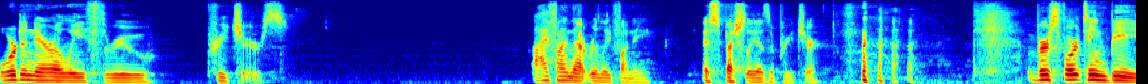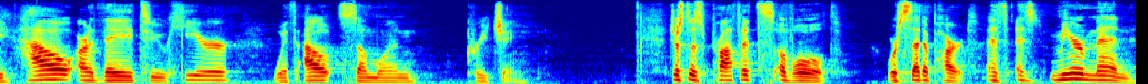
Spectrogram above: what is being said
ordinarily through preachers. I find that really funny, especially as a preacher. Verse 14b How are they to hear without someone preaching? Just as prophets of old were set apart as, as mere men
